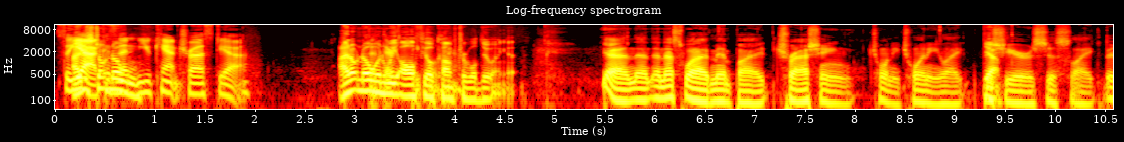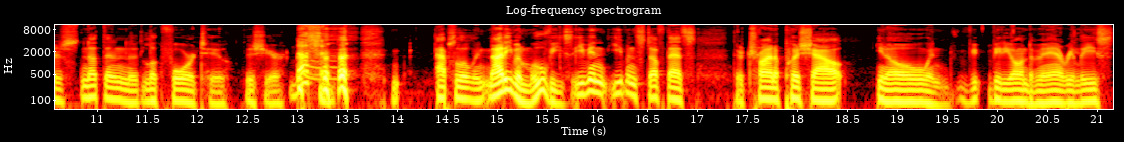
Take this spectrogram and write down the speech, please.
So yeah, because then you can't trust. Yeah. I don't know when we all people feel there. comfortable doing it. yeah, and that, and that's what I meant by trashing 2020. Like this Yeah. year is just like there's nothing to look forward to this year. Nothing. Absolutely, not even movies. Even even stuff that's they're trying to push out, you know, and vi- video on demand release.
